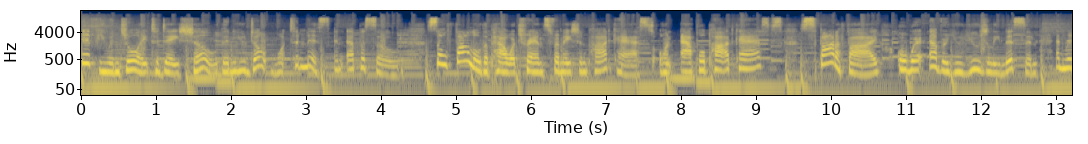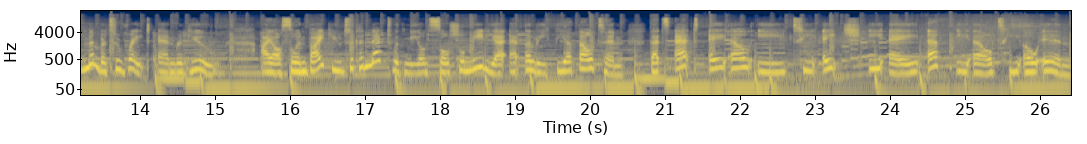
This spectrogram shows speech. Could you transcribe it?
If you enjoyed today's show, then you don't want to miss an episode. So follow the Power Transformation Podcast on Apple Podcasts, Spotify, or wherever you usually listen, and remember to rate and review. I also invite you to connect with me on social media at Alethea Felton. That's at A L E T H E A F E L T O N.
